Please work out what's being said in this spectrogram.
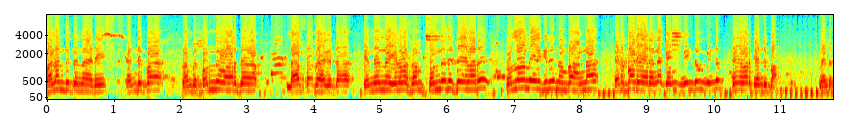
மலர்ந்து பின்னாடி கண்டிப்பா நம்ம சொன்ன வார்த்தை லேப்டாப் ஆகட்டும் என்னென்ன இலவசம் சொன்னது செய்வாரு சொல்லாம இருக்குது நம்ம அண்ணா எடப்பாடி அண்ணா கண்- மீண்டும் மீண்டும் செய்வார் கண்டிப்பா. நன்றி.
